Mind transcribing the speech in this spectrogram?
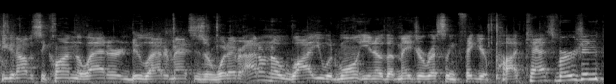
You can obviously climb the ladder and do ladder matches or whatever. I don't know why you would want, you know, the Major Wrestling Figure podcast version,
